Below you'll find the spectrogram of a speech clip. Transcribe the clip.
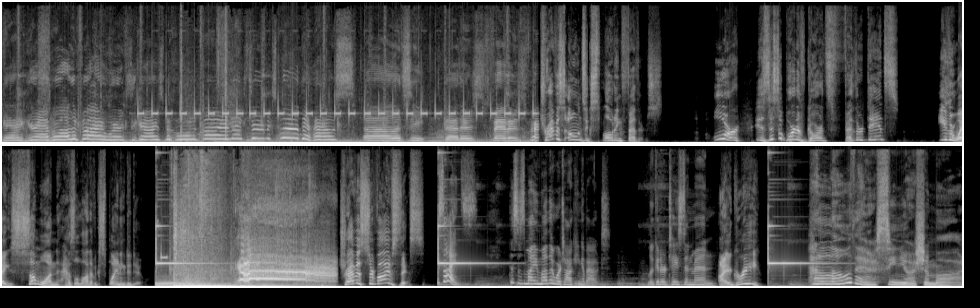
Gotta grab all the fireworks, guys, before the fire makes them explode the house. Uh, let's see. Feathers, feathers, feathers. Travis owns exploding feathers. Or is this a part of Guard's feather dance? Either way, someone has a lot of explaining to do. Travis survives this. Besides, this is my mother we're talking about. Look at her taste in men. I agree. Hello there, Senor Shamar.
